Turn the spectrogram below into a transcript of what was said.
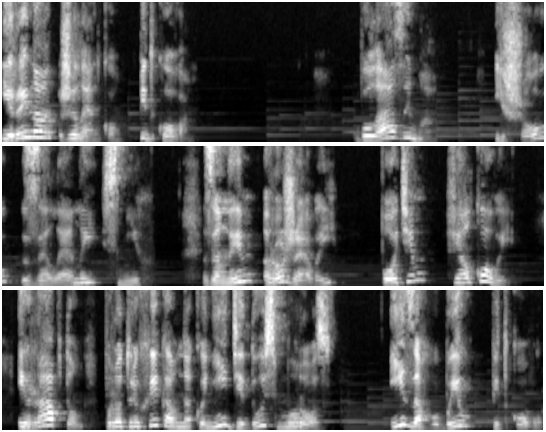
Ірина Жиленко Підкова Була зима, ішов зелений сніг. За ним рожевий, потім фіалковий. І раптом протрюхикав на коні дідусь мороз і загубив підкову.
